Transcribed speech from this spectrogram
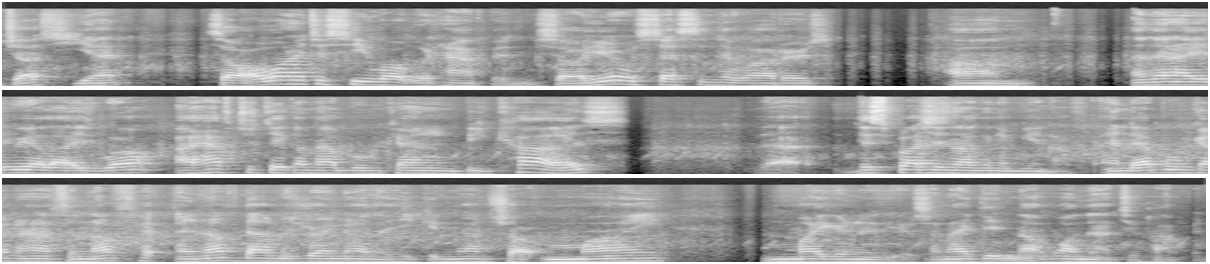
just yet. So I wanted to see what would happen. So here I was testing the waters. Um, and then I realized, well, I have to take on that boom cannon because that, this splash is not going to be enough. And that boom cannon has enough enough damage right now that he can one shot my my grenadiers, and I did not want that to happen.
